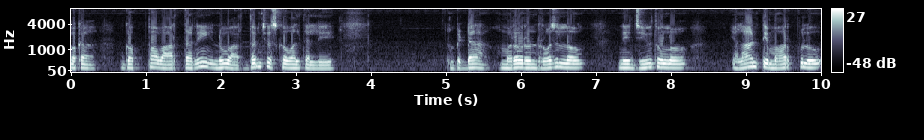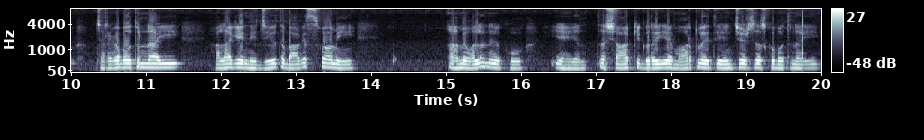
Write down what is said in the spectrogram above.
ఒక గొప్ప వార్తని నువ్వు అర్థం చేసుకోవాలి తల్లి. బిడ్డ మరో రెండు రోజుల్లో నీ జీవితంలో ఎలాంటి మార్పులు జరగబోతున్నాయి? అలాగే నీ జీవిత భాగస్వామి ఆమె వల్ల నీకు ఎంత షాక్కి గురయ్యే మార్పులు అయితే ఏం చేసుకోబోతున్నాయి?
